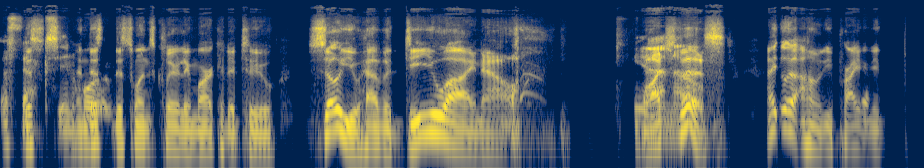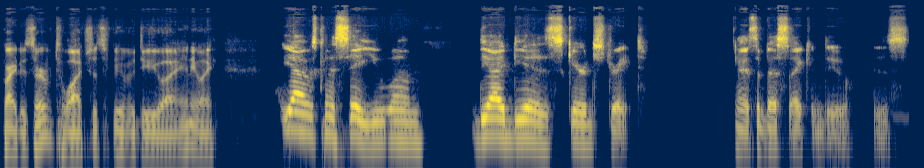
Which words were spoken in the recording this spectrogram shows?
effects in And horror. this this one's clearly marketed to. So you have a DUI now. Yeah, watch no. this. I, oh, you probably you probably deserve to watch this if you have a DUI anyway. Yeah, I was gonna say you. Um, the idea is scared straight. Yeah, it's the best I can do is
